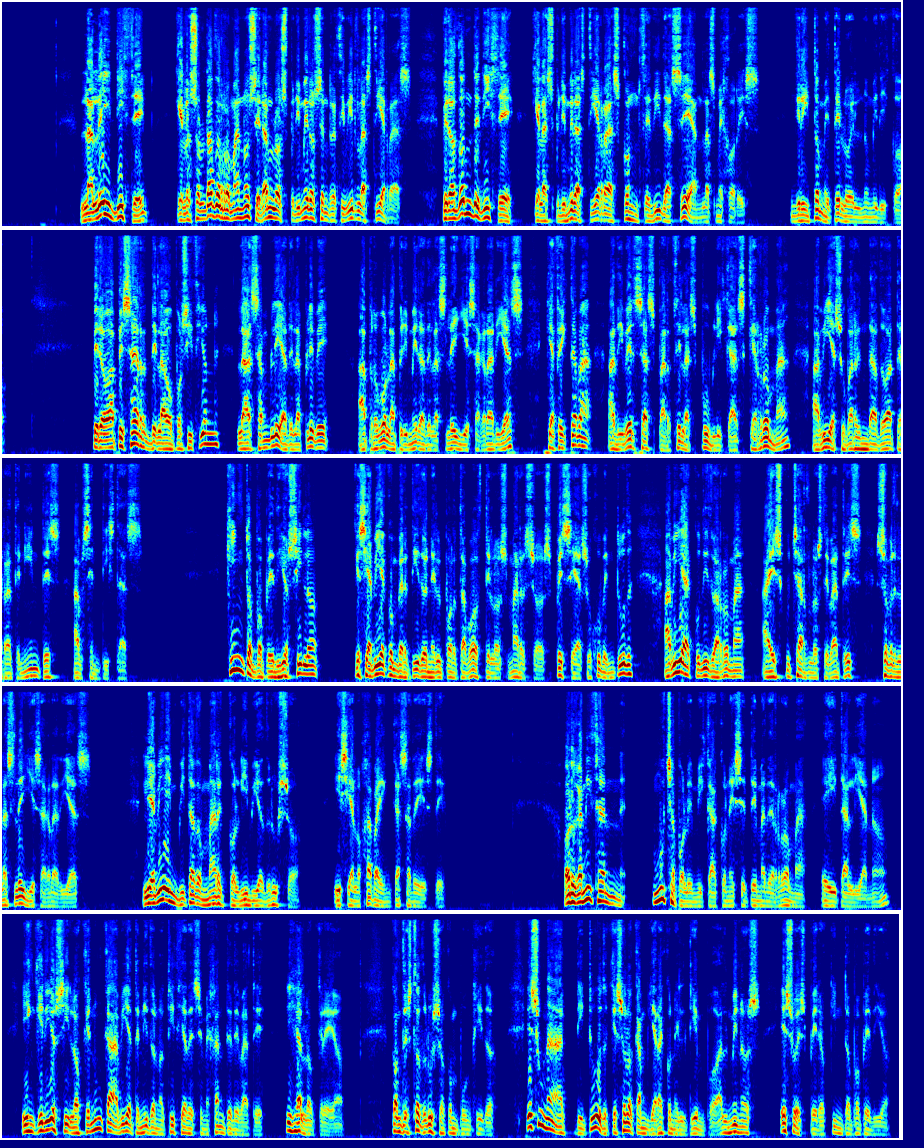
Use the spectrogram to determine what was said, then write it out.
La ley dice que los soldados romanos serán los primeros en recibir las tierras, pero ¿dónde dice que las primeras tierras concedidas sean las mejores? gritó Metelo el numídico. Pero a pesar de la oposición, la asamblea de la plebe aprobó la primera de las leyes agrarias que afectaba a diversas parcelas públicas que Roma había subarrendado a terratenientes absentistas. Quinto Popedio Silo, que se había convertido en el portavoz de los marsos pese a su juventud, había acudido a Roma a escuchar los debates sobre las leyes agrarias. Le había invitado Marco Livio Druso, y se alojaba en casa de éste. Organizan mucha polémica con ese tema de Roma e Italia, ¿no? Inquirió Silo, que nunca había tenido noticia de semejante debate. Y ya lo creo. Contestó Druso compungido. Es una actitud que sólo cambiará con el tiempo, al menos eso espero, quinto Popedio.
